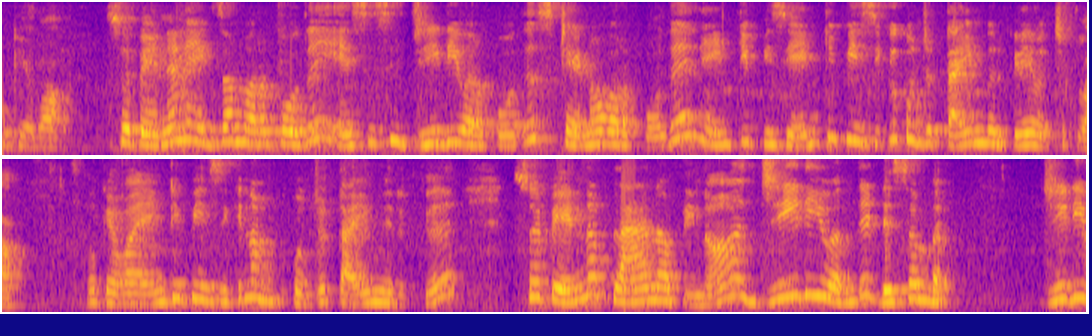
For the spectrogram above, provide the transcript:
ஓகேவா ஸோ இப்போ என்னென்ன எக்ஸாம் வரப்போகுது? எஸ்எஸ்சி ஜிடி வரப்போகுது ஸ்டெனோ வரப்போகுது என்டிபிசி என்டிபிசிக்கு கொஞ்சம் டைம் இருக்குன்னே வச்சுக்கலாம். ஓகேவா என்டிபிசிக்கு நமக்கு கொஞ்சம் டைம் இருக்குது ஸோ இப்போ என்ன பிளான் அப்படின்னா ஜிடி வந்து டிசம்பர் ஜிடி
